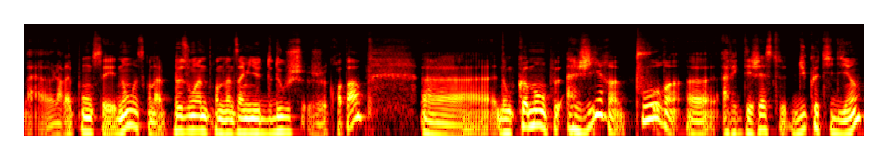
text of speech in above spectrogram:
Bah, La réponse est non. Est-ce qu'on a besoin de prendre 25 minutes de douche? Je ne crois pas. donc comment on peut agir pour, avec des gestes du quotidien,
